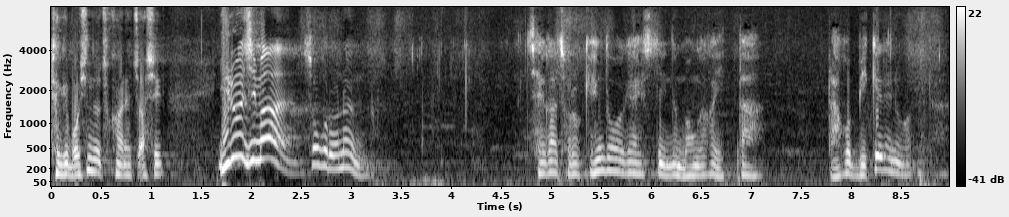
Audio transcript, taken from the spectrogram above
되게 멋있는 척 하네, 자식. 이러지만, 속으로는, 제가 저렇게 행동하게 할 수 있는 뭔가가 있다. 라고 믿게 되는 겁니다.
